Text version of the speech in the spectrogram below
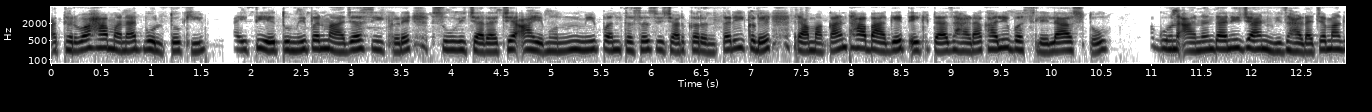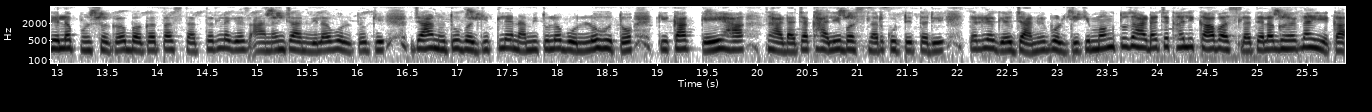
अथर्व हा मनात बोलतो की माहिती आहे तुम्ही पण माझ्याच इकडे सुविचाराचे आहे म्हणून मी पण तसंच विचार करन. तर इकडे रामाकांत हा बागेत एकटा झाडाखाली बसलेला असतो. मागून आनंद आणि जान्हवी झाडाच्या मागे लपून सगळं बघत असतात. तर लगेच आनंद जान्हवीला बोलतो की जानू तू बघितले ना मी तुला बोललो होतो की काके हा झाडाच्या खाली बसणार कुठेतरी. तर लगेच जान्हवी बोलते की मग तू झाडाच्या खाली का बसला? त्याला घर नाही आहे का?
